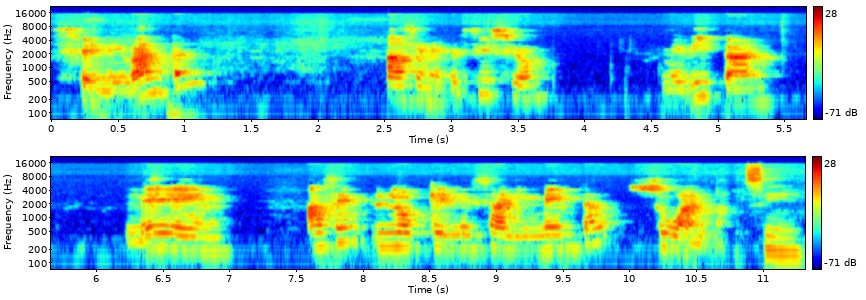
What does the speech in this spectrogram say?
Se levantan, hacen ejercicio, meditan, leen, hacen lo que les alimenta su alma. Sí.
